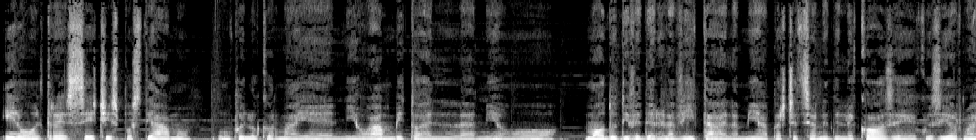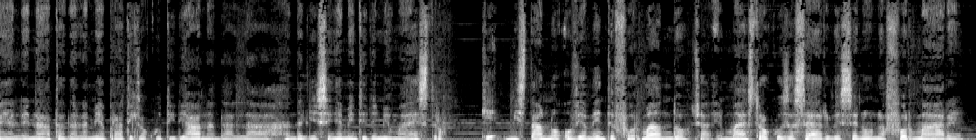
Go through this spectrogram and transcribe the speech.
Inoltre, se ci spostiamo in quello che ormai è il mio ambito, è il mio modo di vedere la vita, è la mia percezione delle cose, così ormai allenata dalla mia pratica quotidiana, dalla, dagli insegnamenti del mio maestro, che mi stanno ovviamente formando, cioè il maestro a cosa serve se non a formare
